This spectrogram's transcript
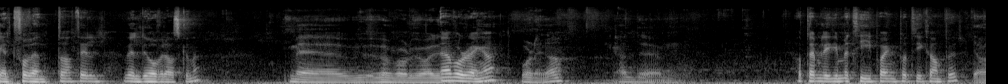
helt forventa til veldig overraskende? Med Hvem var det vi var i? Ja, Vålerenga. Vålerenga? Ja, det At de ligger med ti poeng på ti kamper. Ja,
